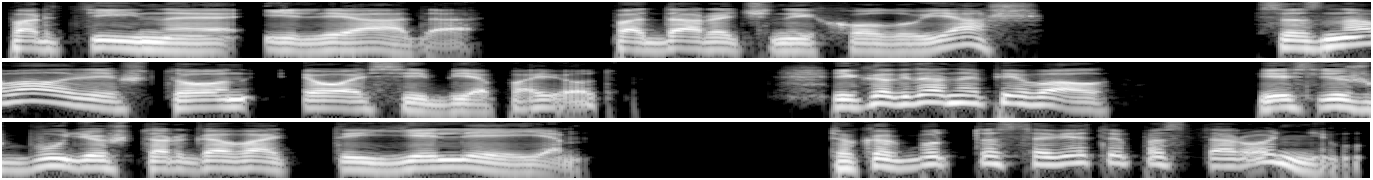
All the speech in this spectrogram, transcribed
партийная Илиада, подарочный холуяж, сознавал ли, что он и о себе поет? И когда напевал «Если ж будешь торговать ты елеем», то как будто советы постороннему.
